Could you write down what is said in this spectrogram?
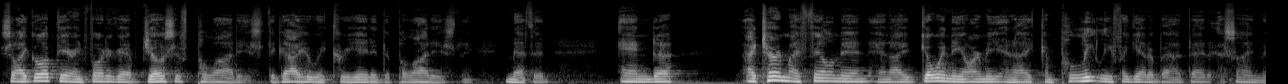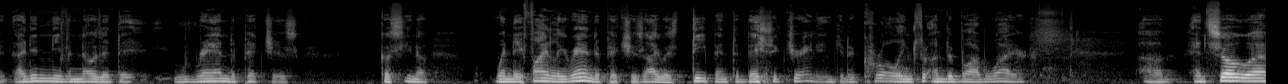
So I go up there and photograph Joseph Pilates, the guy who had created the Pilates thing, method and uh, I turn my film in and I go in the Army and I completely forget about that assignment. I didn't even know that they ran the pictures because, you know, when they finally ran the pictures, I was deep into basic training, you know, crawling under barbed wire. Um, and so uh,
